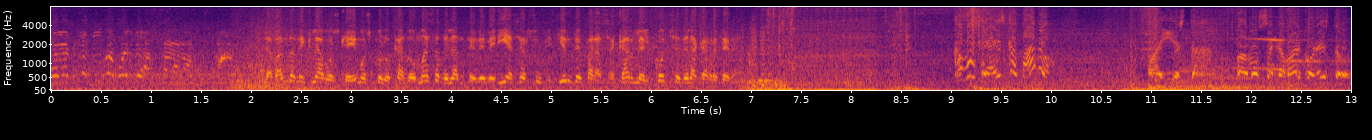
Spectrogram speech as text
El objetivo vuelve a estar a la vista. La banda de clavos que hemos colocado más adelante debería ser suficiente para sacarle el coche de la carretera. ¿Cómo se ha escapado? Ahí está. Vamos a acabar con esto.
